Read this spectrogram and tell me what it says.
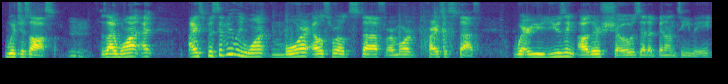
which is awesome. Because I want I I specifically want more Elseworld stuff or more Crisis stuff where you're using other shows that have been on TV.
